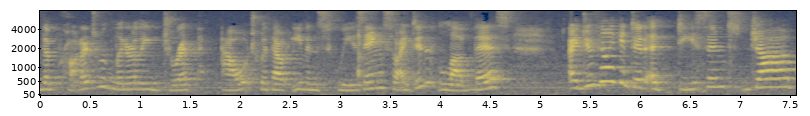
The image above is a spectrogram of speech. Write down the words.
the product would literally drip out without even squeezing. So I didn't love this. I do feel like it did a decent job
